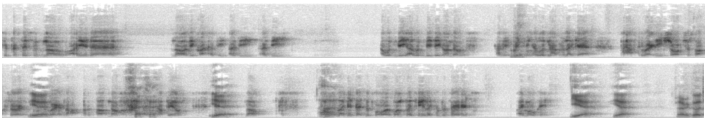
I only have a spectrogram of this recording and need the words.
superstitions. No, I'd. Uh, no, I'd be quite. I'd be. I'd be. I'd be. I wouldn't be. I wouldn't be big on those. I mean, yeah. I wouldn't have like a. I have to wear these shorts or socks or yeah. wear not. But I no, not be enough. Yeah. No. Uh, like I said before, once I feel like I'm prepared, I'm okay. Yeah. Yeah. Very good.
